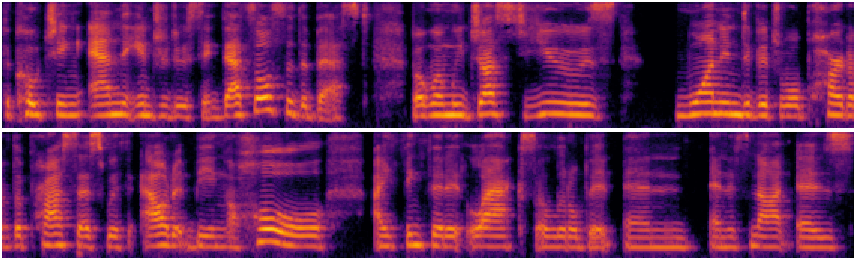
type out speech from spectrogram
the coaching and the introducing. That's also the best. But when we just use one individual part of the process without it being a whole, I think that it lacks a little bit and and it's not as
